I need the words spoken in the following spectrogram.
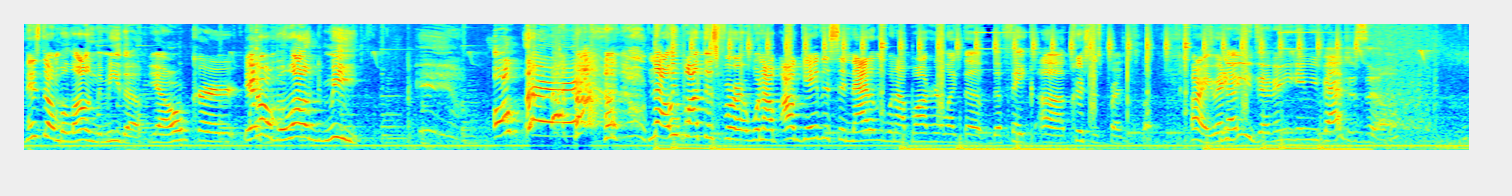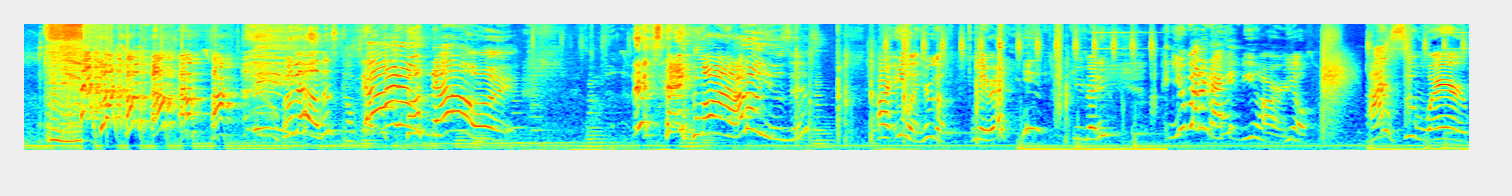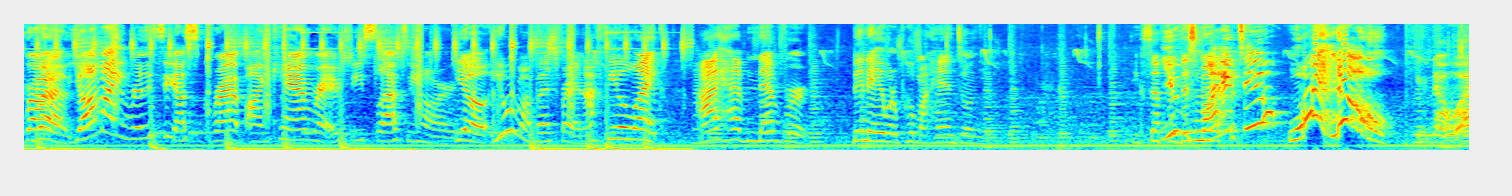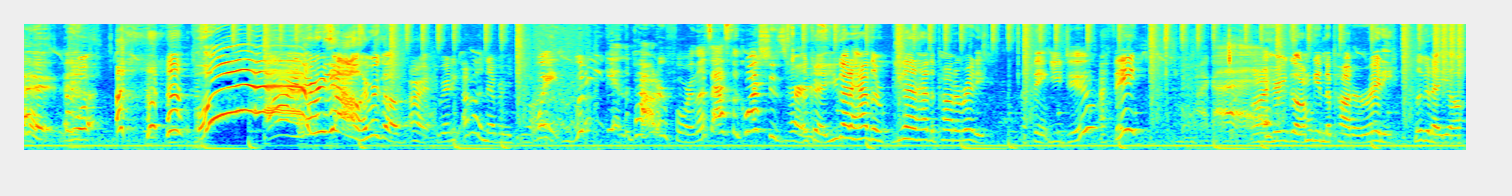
This don't belong to me though. yeah, okay. It don't belong to me. Okay. no, we bought this for when I, I gave this to Natalie when I bought her like the the fake uh Christmas presents. But all right, ready? no, you didn't. You gave me Vagisil. what the hell this come from? I don't know. This ain't mine. I don't use this. All right. Anyway, here we go. Okay, ready? You ready? You better not hit me hard. Yo, I swear, bro. Bruh. Y'all might really see us scrap on camera if she slaps me hard. yo, you were my best friend. I feel like I have never been able to put my hands on you, except You for this wanted moment. to? What? No. You know what? What? Here we go. Here we go. Alright, ready? I'm gonna never hit you hard. Wait, what are you getting the powder for? Let's ask the questions first. Okay, you gotta have the you gotta have the powder ready. I think. You do? I think. God. Alright, here you go. I'm getting the powder ready. Look at that, y'all.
